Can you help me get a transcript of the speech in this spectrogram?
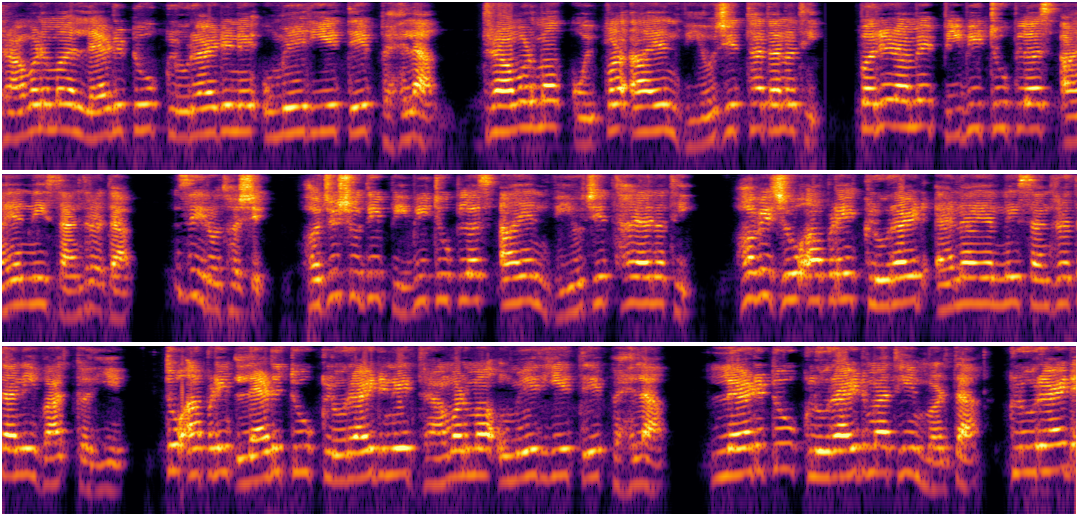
દ્રાવણમાં લેડ ટુ ક્લોરાઇડને ઉમેરીએ તે પહેલા દ્રાવણમાં કોઈ પણ આયન વિયોજિત થતા નથી. પરિણામે પીબી ટુ પ્લસ આયનની સાંદ્રતા ઝીરો થશે. હજુ સુધી પીબી ટુ પ્લસ આયન વિયોજિત થયા નથી. હવે જો આપણે ક્લોરાઇડ એનાયનની સાંદ્રતાની વાત કરીએ, તો આપણે લેડ ટુ ક્લોરાઇડને દ્રાવણમાં ઉમેરીએ તે પહેલા લેડ ટુ ક્લોરાઇડમાંથી મળતા ક્લોરાઇડ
